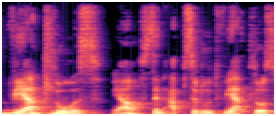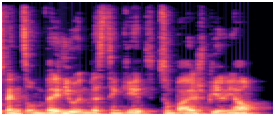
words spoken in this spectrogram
wertlos, ja, sind absolut wertlos, wenn es um Value Investing geht, zum Beispiel, ja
